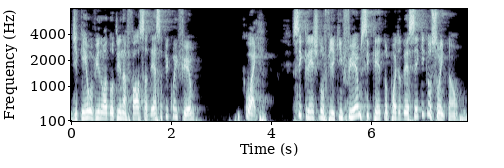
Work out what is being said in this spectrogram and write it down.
de quem ouvindo uma doutrina falsa dessa ficou enfermo. Uai, se crente não fica enfermo, se crente não pode adoecer, o que, que eu sou então?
